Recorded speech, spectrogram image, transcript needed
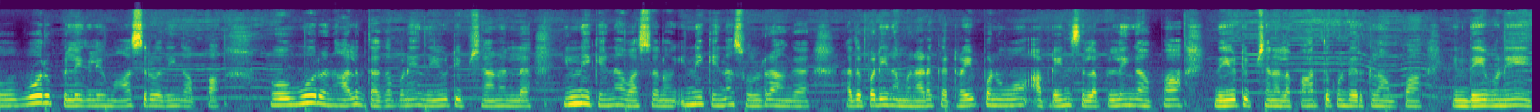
ஒவ்வொரு பிள்ளைகளையும் ஆசிர்வதிங்க அப்பா. ஒவ்வொரு நாளும் தகப்பனே இந்த யூடியூப் சேனலில் இன்றைக்கி என்ன வசனம் இன்றைக்கி என்ன சொல்கிறாங்க அதுபடி நம்ம நடக்க ட்ரை பண்ணுவோம் அப்படின்னு சில பிள்ளைங்க அப்பா இந்த யூடியூப் சேனலை பார்த்து கொண்டு இருக்கலாம் அப்பா. என் தேவனே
